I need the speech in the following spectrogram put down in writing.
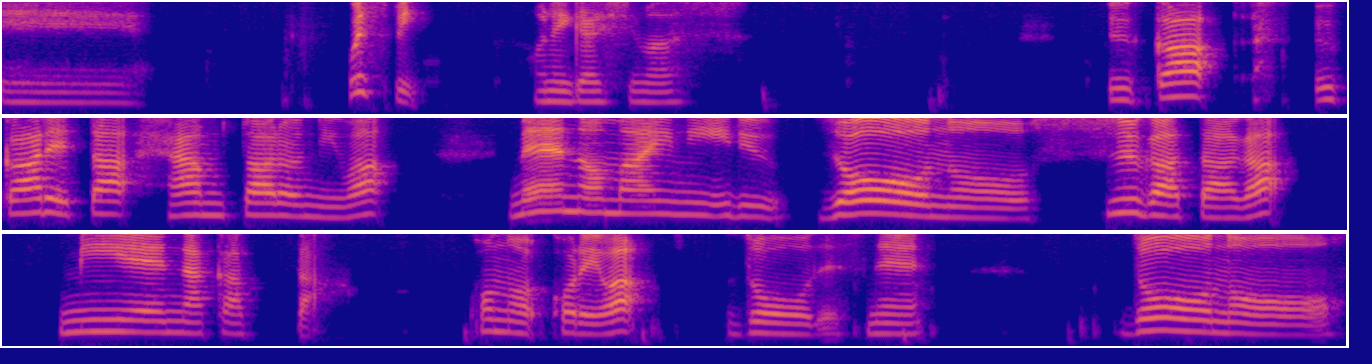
means.Wispy,、お願いします。浮か,浮かれたハム太郎には目の前にいる象の姿が見えなかった。この、これは象ですね。象の。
